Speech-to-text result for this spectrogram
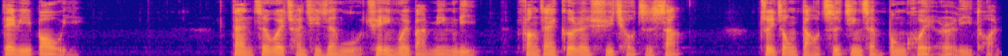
David Bowie。但这位传奇人物却因为把名利放在个人需求之上。最终导致精神崩溃而离团，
